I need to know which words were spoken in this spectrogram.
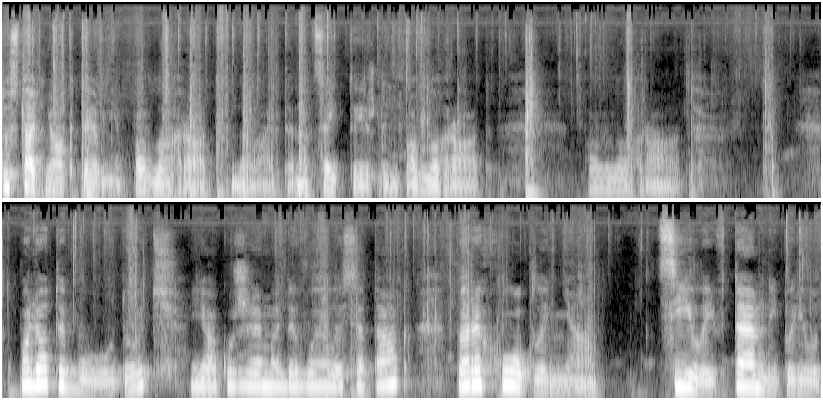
Достатньо активні. Павлоград. Давайте на цей тиждень. Павлоград. Павлоград. Польоти будуть, як уже ми дивилися, так? Перехоплення цілей в темний період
